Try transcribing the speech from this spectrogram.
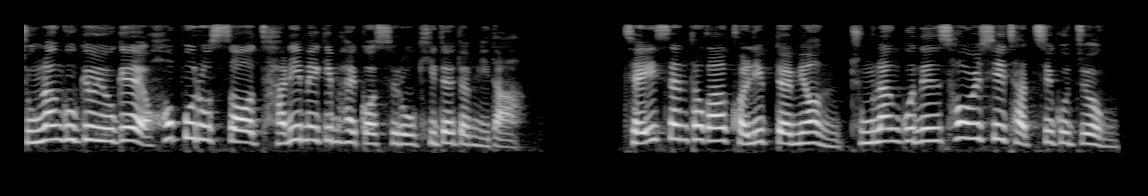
중랑구 교육의 허브로서 자리매김할 것으로 기대됩니다. 제2센터가 건립되면 중랑구는 서울시 자치구 중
